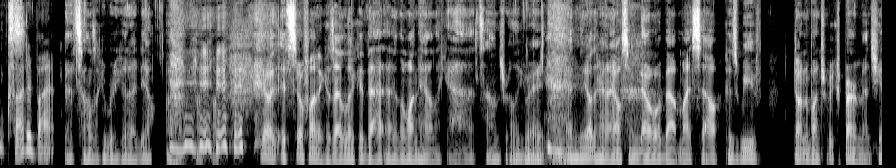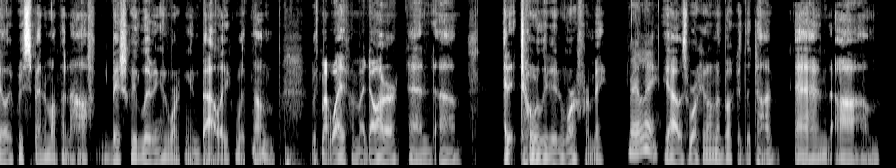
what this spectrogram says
Excited by it. It sounds like a pretty good idea. you know, it's so funny because I look at that and on the one hand, I'm like, yeah, that sounds really great. And the other hand, I also know about myself because we've done a bunch of experiments. You know, like we spent a month and a half basically living and working in Bali with um with my wife and my daughter, and um and it totally didn't work for me. Really? Yeah, I was working on a book at the time, and um,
